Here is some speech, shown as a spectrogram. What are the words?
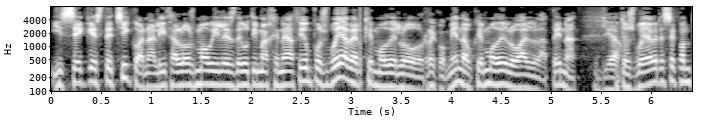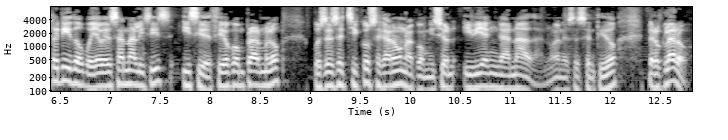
y sé que este chico analiza los móviles de última generación, pues voy a ver qué modelo recomienda o qué modelo vale la pena. Entonces voy a ver ese contenido, voy a ver ese análisis y si decido comprármelo, pues ese chico se gana una comisión y bien ganada, ¿no? En ese sentido. Pero claro,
